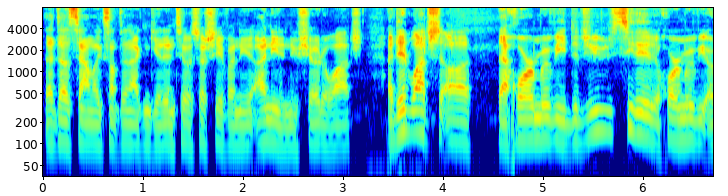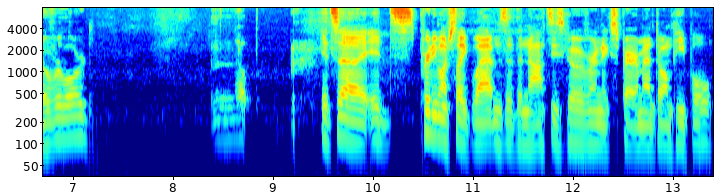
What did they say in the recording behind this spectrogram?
that does sound like something I can get into, especially if I need I need a new show to watch. I did watch uh that horror movie. Did you see the horror movie Overlord? Nope. It's uh it's pretty much like what happens if the Nazis go over and experiment on people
